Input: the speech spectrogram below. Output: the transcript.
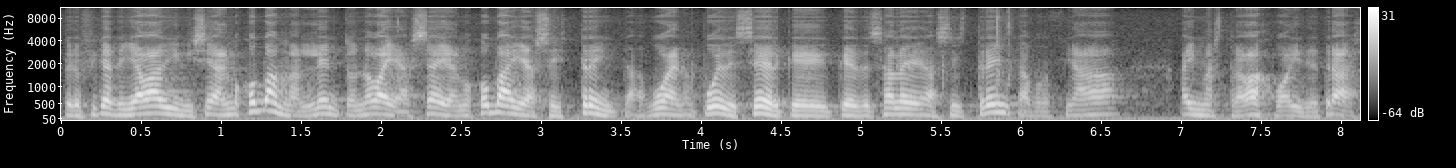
pero fíjate, ya va a divisar, a lo mejor va más lento, no vaya a 6, a lo mejor vaya a 6.30, bueno, puede ser que, que sale a 6.30, por al final hay más trabajo ahí detrás.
